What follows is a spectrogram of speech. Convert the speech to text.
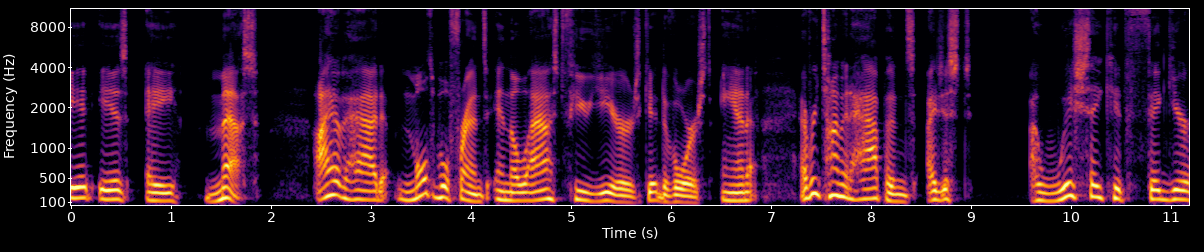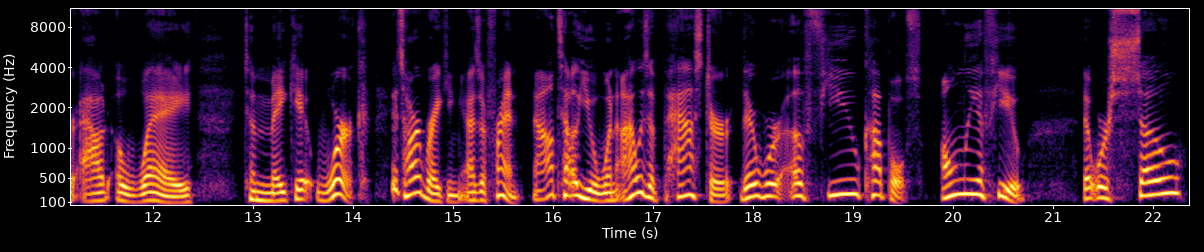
It is a mess. I have had multiple friends in the last few years get divorced, and every time it happens, I just I wish they could figure out a way to make it work. It's heartbreaking as a friend. Now, I'll tell you, when I was a pastor, there were a few couples, only a few, that were so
